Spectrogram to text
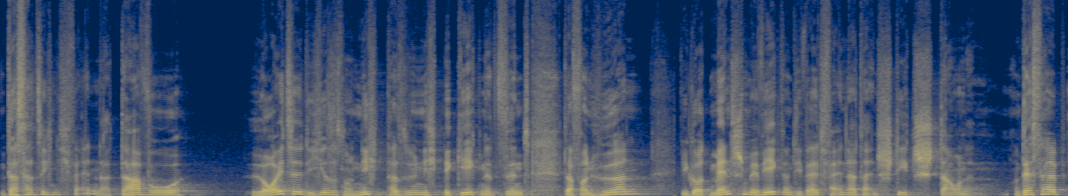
Das hat sich nicht verändert. Da, wo Leute, die Jesus noch nicht persönlich begegnet sind, davon hören, wie Gott Menschen bewegt und die Welt verändert, da entsteht Staunen. Und deshalb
